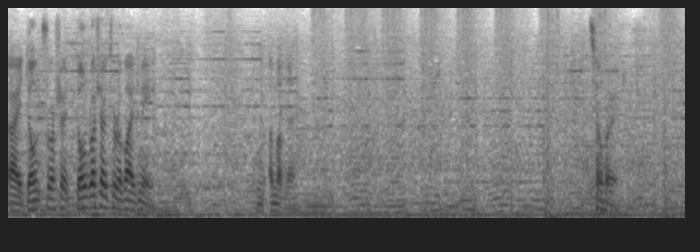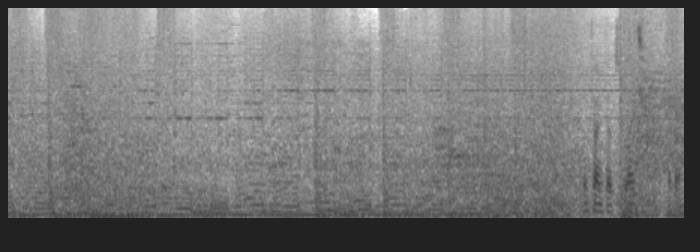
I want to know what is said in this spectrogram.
Alright, don't rush out, don't rush out to revive me. I'm- I'm up now. Don't worry. I'm trying to focus. Okay.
